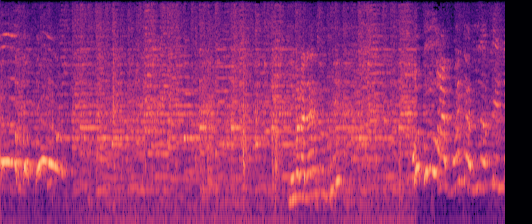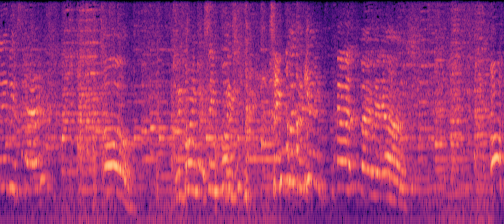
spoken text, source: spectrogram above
You gonna dance with me? Oh, I won that lovely lady's hand. Oh, we're going at same foot. same foot again. Ayan! Oh!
